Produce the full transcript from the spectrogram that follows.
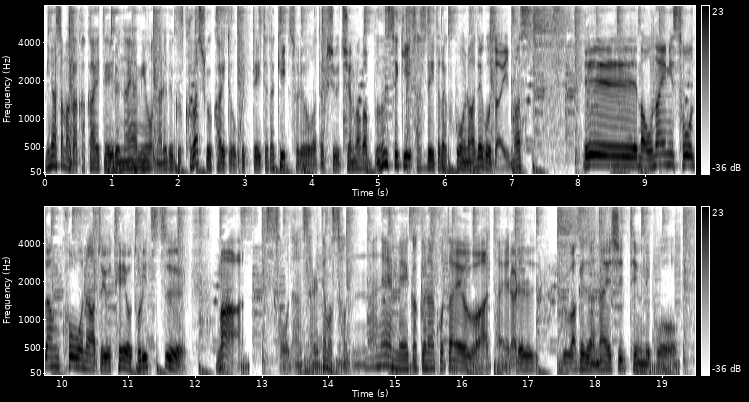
皆様が抱えている悩みをなるべく詳しく書いて送っていただき、それを私内山が分析させていただくコーナーでございます。えー、まあ、お悩み相談コーナーという体を取りつつ、まあ、相談されてもそんなね、明確な答えを与えられるわけではないしっていうんでこう、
